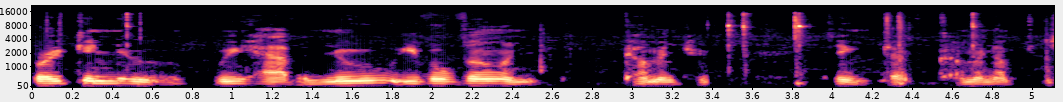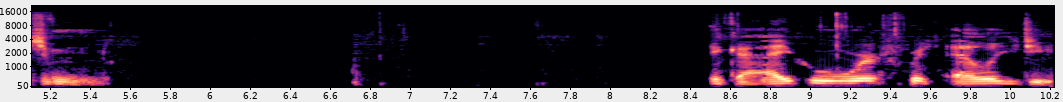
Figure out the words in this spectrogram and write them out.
Breaking news. We have a new evil villain coming to things are coming up soon. The guy who works with LED,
